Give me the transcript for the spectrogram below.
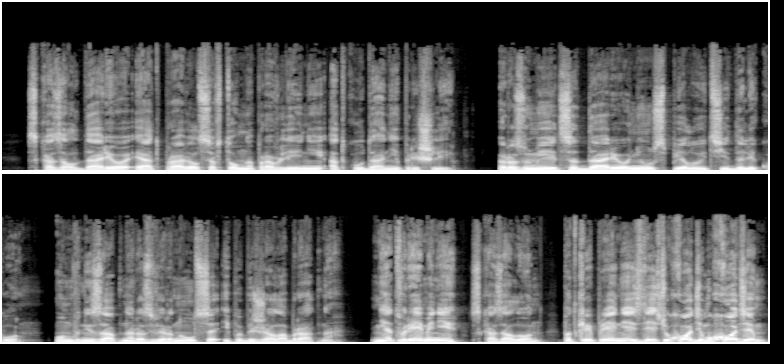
— сказал Дарио и отправился в том направлении, откуда они пришли. Разумеется, Дарио не успел уйти далеко. Он внезапно развернулся и побежал обратно. «Нет времени», — сказал он. «Подкрепление здесь! Уходим, уходим!»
